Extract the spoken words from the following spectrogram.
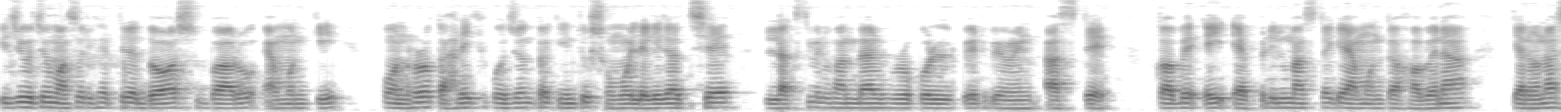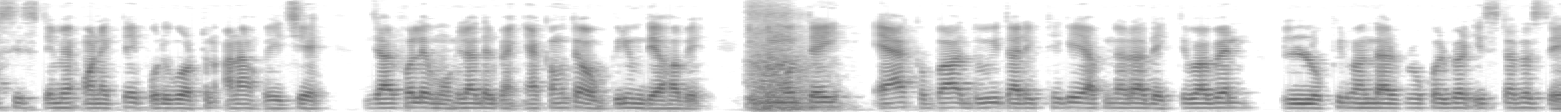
কিছু কিছু মাসের ক্ষেত্রে দশ, বারো, এমনকি পনেরো তারিখ পর্যন্ত কিন্তু সময় লেগে যাচ্ছে লক্ষ্মীর ভান্ডার প্রকল্পের পেমেন্ট আসতে। তবে এই এপ্রিল মাস থেকে এমনটা হবে না, কেননা সিস্টেমে অনেকটাই পরিবর্তন আনা হয়েছে, যার ফলে মহিলাদের ব্যাংক অ্যাকাউন্টে অগ্রিম দেওয়া হবে। ইতিমধ্যেই এক বা দুই তারিখ থেকেই আপনারা দেখতে পাবেন লক্ষ্মীর ভান্ডার প্রকল্পের স্ট্যাটাসে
